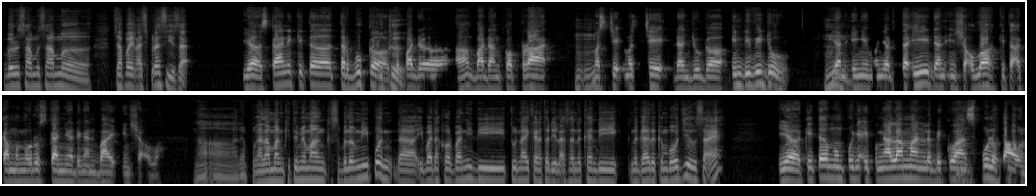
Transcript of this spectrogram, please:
bersama-sama capaian aspirasi Ustaz? Ya, sekarang ni kita terbuka Buka. kepada uh, badan korporat, mm-hmm. masjid-masjid dan juga individu hmm. yang ingin menyertai dan insya-Allah kita akan menguruskannya dengan baik insya-Allah. Nah, dan pengalaman kita memang sebelum ni pun uh, ibadah korban ni ditunaikan atau dilaksanakan di negara Kemboja Ustaz eh? Ya, kita mempunyai pengalaman lebih kurang hmm. 10 tahun.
